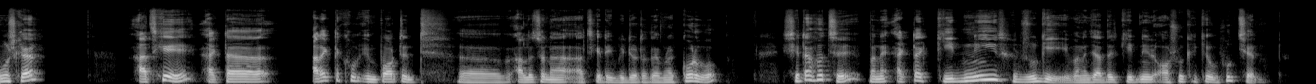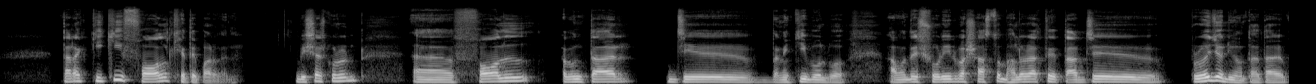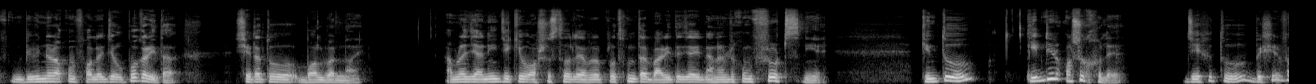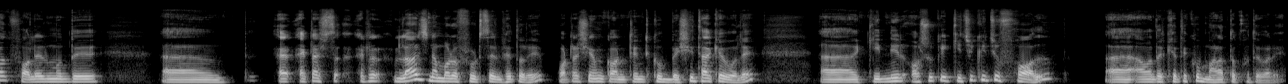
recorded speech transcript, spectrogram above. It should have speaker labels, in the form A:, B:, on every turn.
A: নমস্কার। আজকে একটা, আরেকটা খুব ইম্পর্টেন্ট আলোচনা আজকের এই ভিডিওটাতে আমরা করব। সেটা হচ্ছে মানে একটা কিডনির রুগী মানে যাদের কিডনির অসুখে কেউ ভুগছেন, তারা কি কি ফল খেতে পারবেন? বিশ্বাস করুন ফল এবং তার যে মানে কি বলব, আমাদের শরীর বা স্বাস্থ্য ভালো রাখতে তার যে প্রয়োজনীয়তা, তার বিভিন্ন রকম ফলের যে উপকারিতা, সেটা তো বলবার নয়। আমরা জানি যে কেউ অসুস্থ হলে আমরা প্রথম তার বাড়িতে যাই নানান রকম ফ্রুটস নিয়ে। কিন্তু কিডনির অসুখ হলে যেহেতু বেশিরভাগ ফলের মধ্যে একটা একটা লার্জ নাম্বার অফ ফ্রুটসের ভেতরে পটাশিয়াম কন্টেন্ট খুব বেশি থাকে বলে কিডনির অসুখে কিছু কিছু ফল আমাদের খেতে খুব মারাত্মক হতে পারে।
